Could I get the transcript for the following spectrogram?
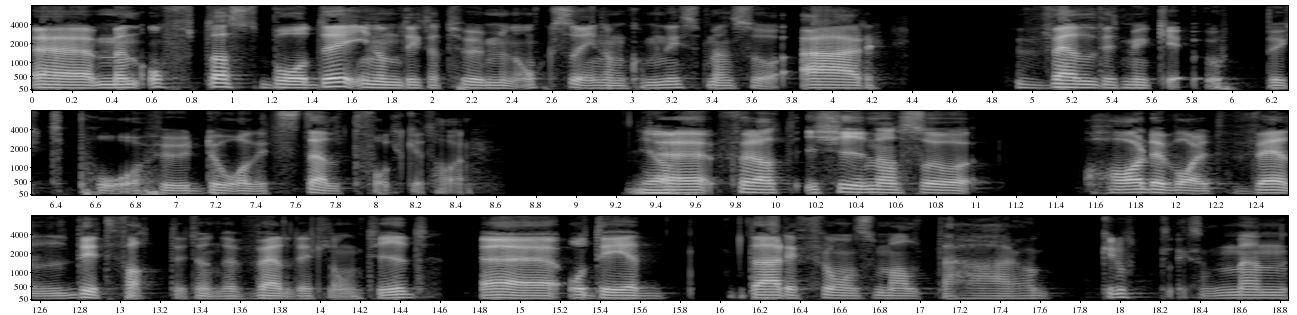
Eh, men oftast både inom diktatur men också inom kommunismen så är väldigt mycket uppbyggt på hur dåligt ställt folket har. Ja, Eh, för att i Kina så har det varit väldigt fattigt under väldigt lång tid. Eh, och det är därifrån som allt det här har grott. Liksom. Men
